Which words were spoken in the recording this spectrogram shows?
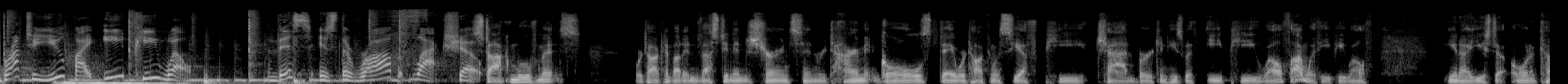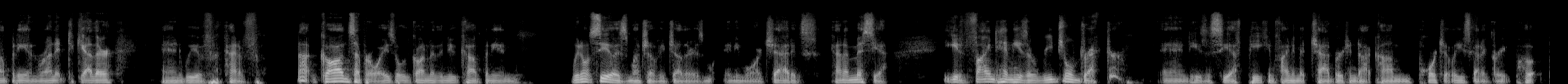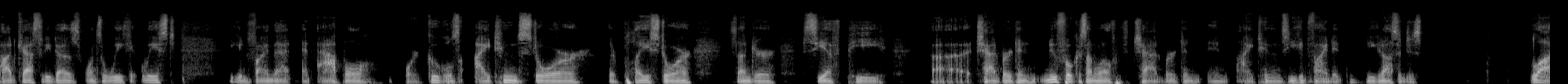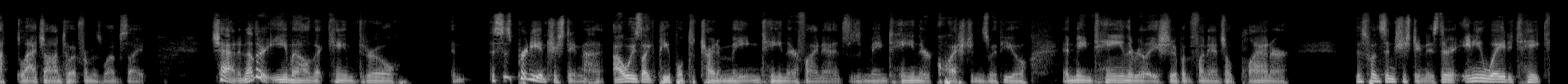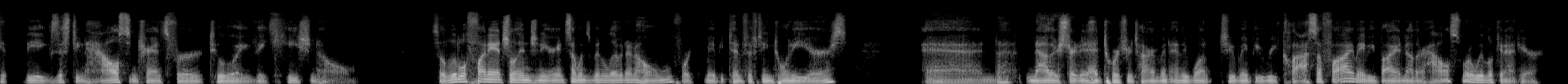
Brought to you by EP Wealth. This is the Rob Black Show. Stock movements we're talking about investing in insurance and retirement goals. Today, we're talking with CFP Chad Burton. He's with EP Wealth. I'm with EP Wealth. He and I used to own a company and run it together. And we've kind of not gone separate ways, but we've gone to the new company and we don't see as much of each other as anymore. Chad, it's kind of miss you. You can find him. He's a regional director and he's a CFP. You can find him at chadburton.com. Importantly, he's got a great po- podcast that he does once a week at least. You can find that at Apple, or Google's iTunes store, their Play Store. It's under CFP uh, Chad Burton, New Focus on Wealth with Chad Burton in iTunes. You can find it. You can also just latch, latch onto it from his website. Chad, another email that came through, and this is pretty interesting. I always like people to try to maintain their finances and maintain their questions with you and maintain the relationship with the financial planner. This one's interesting. Is there any way to take the existing house and transfer to a vacation home? So a little financial engineering. Someone's been living in a home for maybe 10, 15, 20 years. And now they're starting to head towards retirement and they want to maybe reclassify, maybe buy another house. What are we looking at here?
